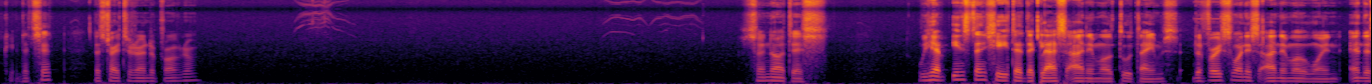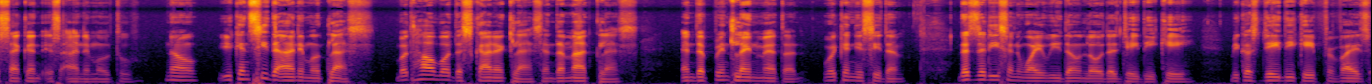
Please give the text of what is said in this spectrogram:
Okay, that's it. Let's try to run the program. So notice, we have instantiated the class animal two times. The first one is animal 1 and the second is animal 2. Now, you can see the animal class. But how about the scanner class and the mat class and the printline method? Where can you see them? That's the reason why we downloaded JDK because JDK provides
